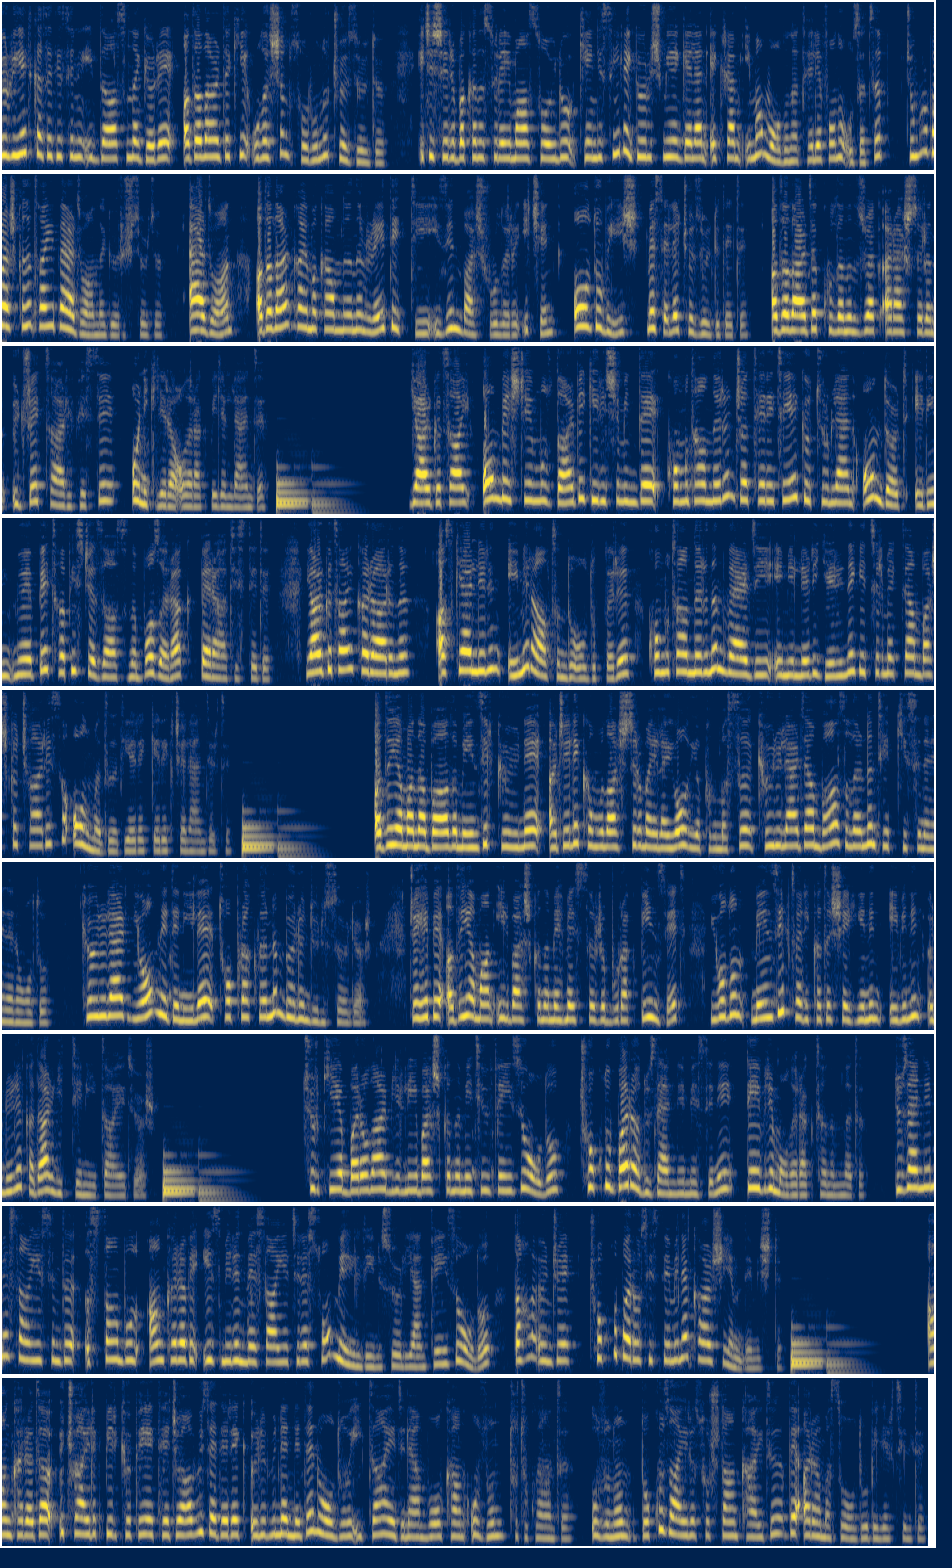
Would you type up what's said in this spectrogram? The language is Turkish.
Hürriyet gazetesinin iddiasına göre adalardaki ulaşım sorunu çözüldü. İçişleri Bakanı Süleyman Soylu kendisiyle görüşmeye gelen Ekrem İmamoğlu'na telefonu uzatıp Cumhurbaşkanı Tayyip Erdoğan'la görüştürdü. Erdoğan, Adalar Kaymakamlığı'nın reddettiği izin başvuruları için oldu bir iş, mesele çözüldü dedi. Adalarda kullanılacak araçların ücret tarifesi 12 lira olarak belirlendi. Yargıtay 15 Temmuz darbe girişiminde komutanlarınca TRT'ye götürülen 14 erin müebbet hapis cezasını bozarak beraat istedi. Yargıtay kararını askerlerin emir altında oldukları komutanlarının verdiği emirleri yerine getirmekten başka çaresi olmadığı diyerek gerekçelendirdi. Adıyaman'a bağlı Menzil köyüne acele kamulaştırmayla yol yapılması köylülerden bazılarının tepkisine neden oldu. Köylüler yol nedeniyle topraklarının bölündüğünü söylüyor. CHP Adıyaman İl Başkanı Mehmet Sırrı Burak Binzet, yolun Menzil Tarikatı Şeyhinin evinin önüne kadar gittiğini iddia ediyor. Türkiye Barolar Birliği Başkanı Metin Feyzioğlu, çoklu baro düzenlemesini devrim olarak tanımladı. Düzenleme sayesinde İstanbul, Ankara ve İzmir'in vesayetine son verildiğini söyleyen Feyzioğlu, daha önce çoklu baro sistemine karşıyım demişti. Ankara'da 3 aylık bir köpeğe tecavüz ederek ölümüne neden olduğu iddia edilen Volkan Uzun tutuklandı. Uzun'un 9 ayrı suçtan kaydı ve araması olduğu belirtildi.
